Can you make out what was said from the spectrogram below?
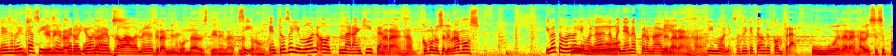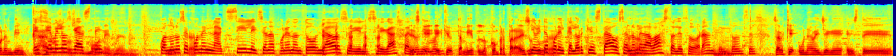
Es rica, sí dicen, pero yo no he probado, al menos. Grandes bondades tiene la, la Sí, toronja. entonces limón o naranjita. Naranja. ¿Cómo lo celebramos? Iba a tomar una Un limonada en la jugo mañana, pero no de había naranja. limones, así que tengo que comprar. Un jugo de naranja. A veces se ponen bien caros que me los gasté. limones. Cuando Bien uno se pone en la axila y se anda poniendo en todos lados, se, se gastan Es los que, limones. es que también los compras para eso. y ahorita tú, por el calor que está, o sea, no me da basto el desodorante, entonces. ¿Sabes qué? Una vez llegué este,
